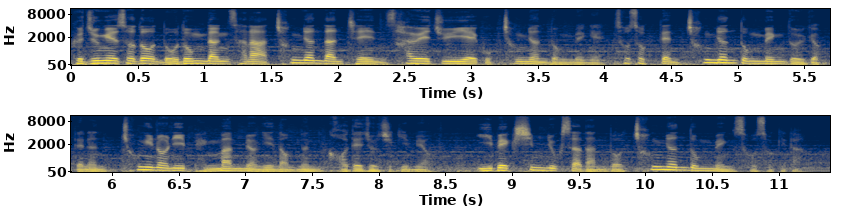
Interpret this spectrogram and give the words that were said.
그 중에서도 노동당 산하 청년단체인 사회주의애국 청년동맹에 소속된 청년동맹 돌격대는 총인원이 100만 명이 넘는 거대 조직이며 216사단도 청년동맹 소속이다.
